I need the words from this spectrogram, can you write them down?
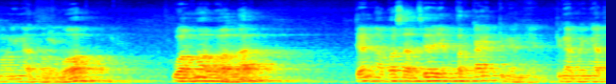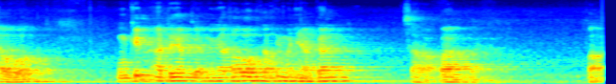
mengingat Allah, wa mawala dan apa saja yang terkait dengannya dengan mengingat Allah. Mungkin ada yang nggak mengingat Allah tapi menyiapkan sarapan. Pak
